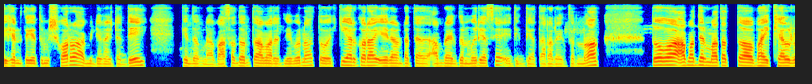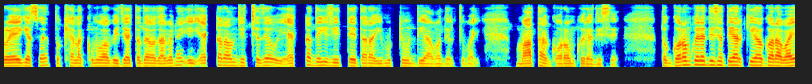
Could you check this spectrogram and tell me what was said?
এখান থেকে তুমি সরো, আমি ড্যামেজটা দেই। কিন্তু না বাচাদন তো আমার নিব না। তো কি আর করা এই রাউন্ডটাতে আমরা একজন মইরা আছে। এদিক দিয়ে তার আরও একজন নক। তো আমাদের মাথার তো, ভাই, খেয়াল রয়েই গেছে। তো খেলা কোনোভাবেই যাইতে দেওয়া যাবে না। এই একটা রাউন্ড জিতছে যে, ওই একটা দিয়ে জিততে তারা ইমুট টিমুট দিয়ে আমাদেরকে, ভাই, মাথা গরম করে দিছে। তো গরম করে দিছে তে আর কি করা, ভাই।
